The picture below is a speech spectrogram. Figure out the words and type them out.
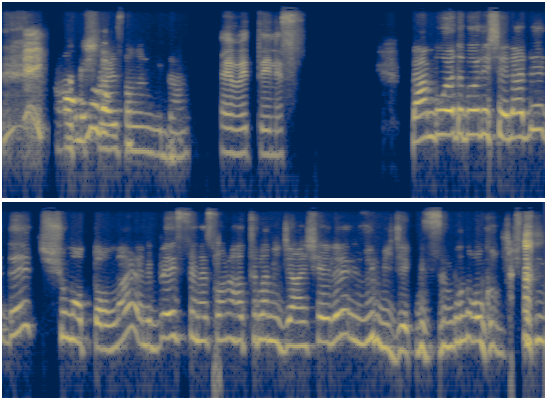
Alkışlar sana buradan. Evet Deniz. Ben bu arada böyle şeylerde de şu mottom var. Hani 5 sene sonra hatırlamayacağın şeylere üzülmeyecek misin? Bunu okumuştum.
